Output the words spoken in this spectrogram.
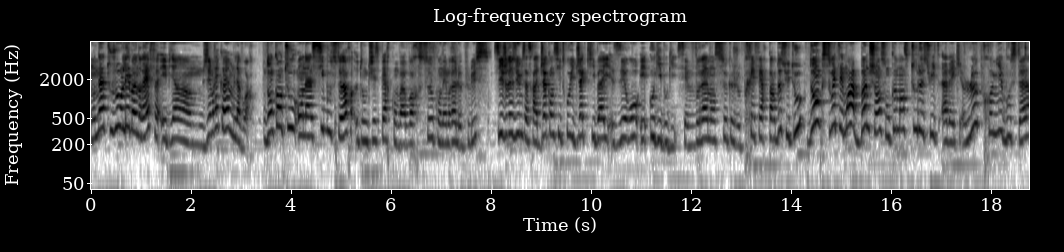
On a toujours les bonnes refs. Et eh bien, j'aimerais quand même l'avoir. Donc en tout, on a 6 boosters, donc j'espère qu'on va avoir ceux qu'on aimerait le plus. Si je résume, ça sera Jack en citrouille, Jack baille, Zero et Oogie Boogie. C'est vraiment ceux que je préfère par-dessus tout. Donc souhaitez-moi bonne chance, on commence tout de suite avec le premier booster.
